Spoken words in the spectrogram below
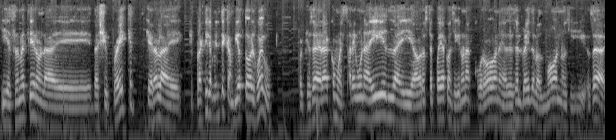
Y después metieron la de The Shipwrecked, que era la de, que prácticamente cambió todo el juego. Porque, o sea, era como estar en una isla y ahora usted podía conseguir una corona y hacerse el rey de los monos y, o sea,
